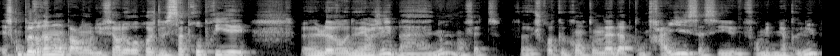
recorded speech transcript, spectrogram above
est-ce qu'on peut vraiment pardon lui faire le reproche de s'approprier euh, l'œuvre de Hergé Bah non en fait. Je crois que quand on adapte, on trahit. Ça c'est une formule bien connue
